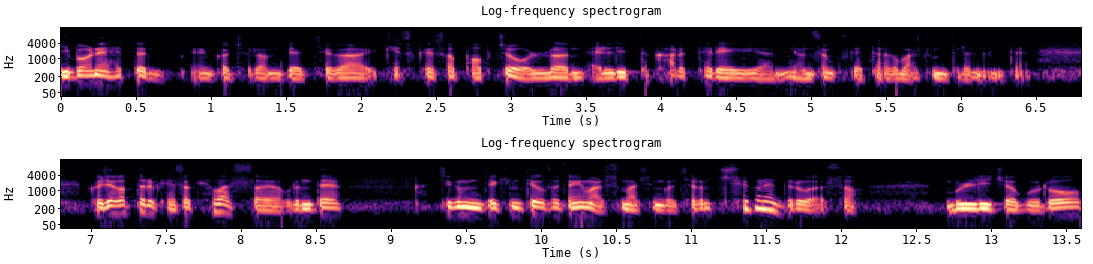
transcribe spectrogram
이번에 했던 것처럼 이제 제가 계속해서 법조 언론 엘리트 카르텔에 의한 연성 쿠데타라고 말씀드렸는데 그 작업들을 계속 해왔어요. 그런데 지금 이제 김태우 소장이 말씀하신 것처럼 최근에 들어와서 물리적으로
